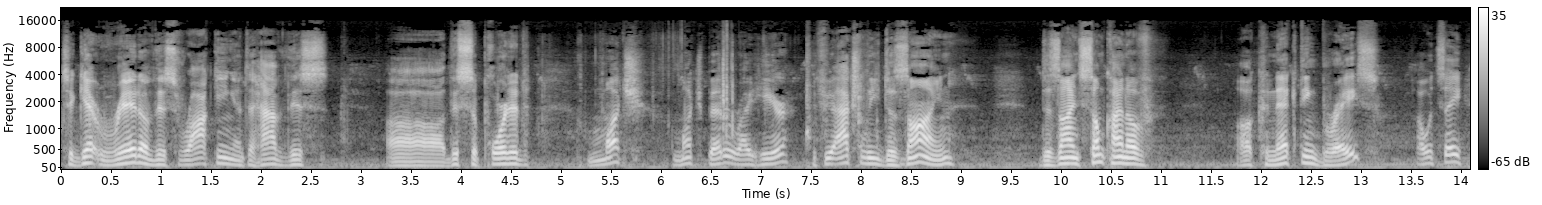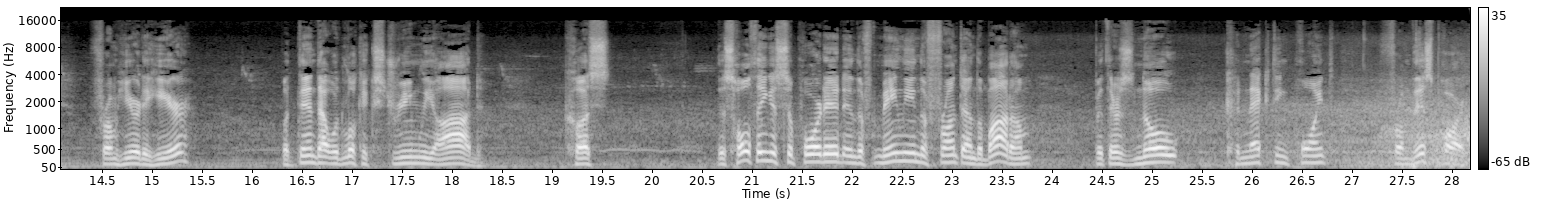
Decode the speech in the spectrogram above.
to get rid of this rocking and to have this uh, this supported much, much better right here. If you actually design, design some kind of uh, connecting brace, I would say, from here to here. But then that would look extremely odd because this whole thing is supported in the mainly in the front and the bottom, but there's no connecting point from this part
